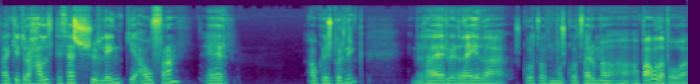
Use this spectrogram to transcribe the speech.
Hvað getur að haldi þessu lengi áfram er ákveði spurning. Það er verið að eigða skotvapnum og skotfærum á, á, á báðabóa.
